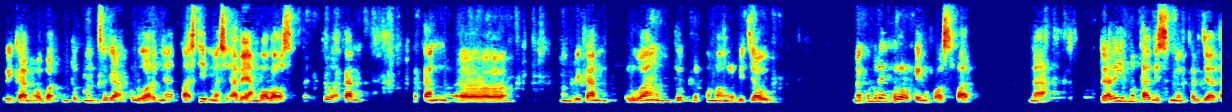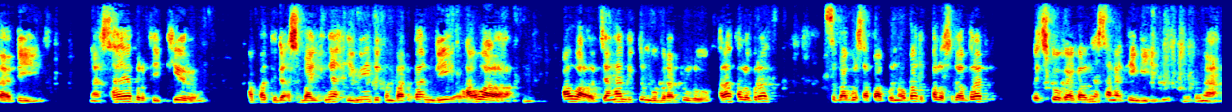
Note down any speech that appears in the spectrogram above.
berikan obat untuk mencegah keluarnya, pasti masih ada yang lolos. Nah, itu akan akan uh, memberikan peluang untuk berkembang lebih jauh. Nah, kemudian kloroquine fosfat. Nah, dari mekanisme kerja tadi, nah saya berpikir apa tidak sebaiknya ini ditempatkan di awal. Awal, jangan ditunggu berat dulu. Karena kalau berat, sebagus apa pun obat, kalau sudah berat, risiko gagalnya sangat tinggi. Nah,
